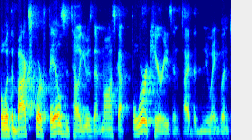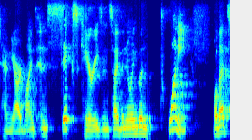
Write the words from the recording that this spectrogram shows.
But what the box score fails to tell you is that Moss got four carries inside the New England 10 yard lines and six carries inside the New England 20. Well, that's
